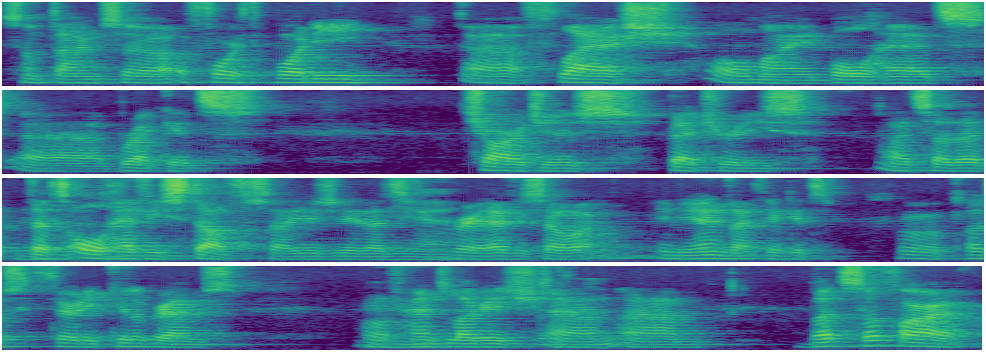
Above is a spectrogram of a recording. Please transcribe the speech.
Sometimes uh, a fourth body, uh, flash, all my ball heads, uh, brackets, chargers, batteries, Right, so that mm. that's all heavy stuff. So usually that's yeah. very heavy. So um, in the end, I think it's oh, close to 30 kilograms of mm-hmm. hand luggage. And, um, but so far,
